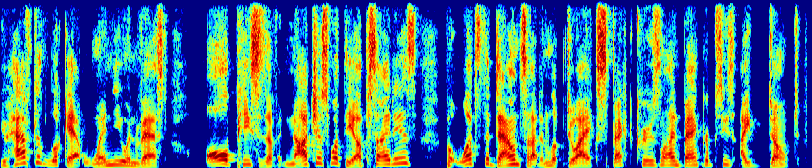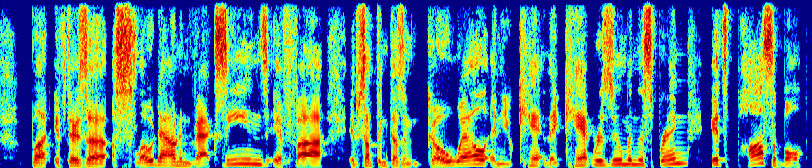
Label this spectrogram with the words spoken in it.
you have to look at when you invest all pieces of it, not just what the upside is, but what's the downside. And look, do I expect cruise line bankruptcies? I don't. But if there's a, a slowdown in vaccines, if uh, if something doesn't go well and you can't, they can't resume in the spring, it's possible.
